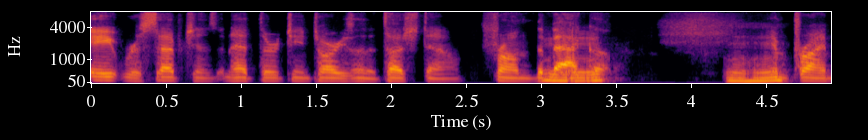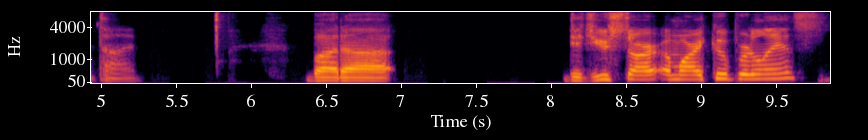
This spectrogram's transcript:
eight receptions, and had 13 targets and a touchdown from the Mhm. backup Mhm. in prime time. But uh did you start Amari Cooper, Lance?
